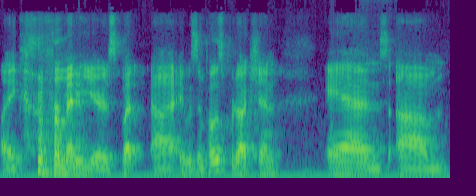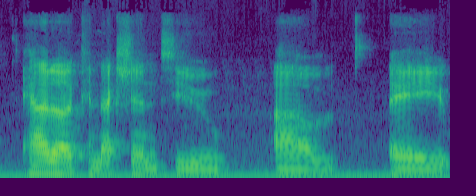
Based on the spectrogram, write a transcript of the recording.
like for many years. But uh, it was in post production, and um, had a connection to um, a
